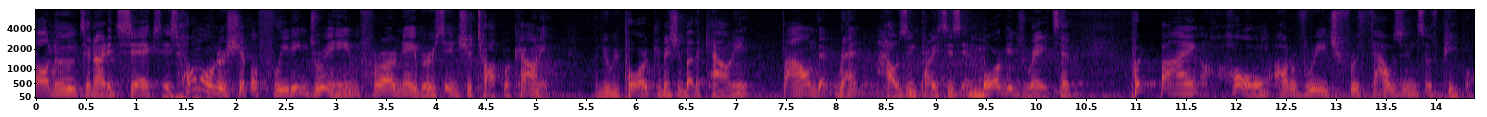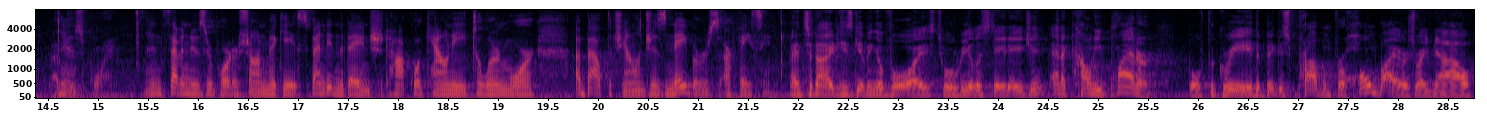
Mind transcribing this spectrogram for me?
All new tonight at 6 is homeownership a fleeting dream for our neighbors in Chautauqua County? A new report commissioned by the county found that rent, housing prices, and mortgage rates have put buying a home out of reach for thousands of people at yeah. this point. And 7 News reporter Sean Mickey is spending the day in Chautauqua County to learn more about the challenges neighbors are facing. And tonight he's giving a voice to a real estate agent and a county planner. Both agree the biggest problem for home buyers right now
